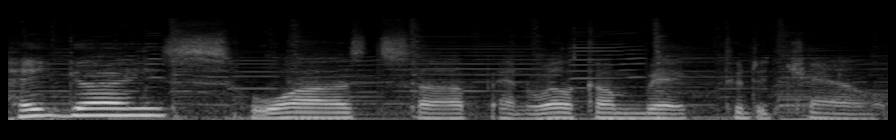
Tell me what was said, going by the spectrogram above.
Hey guys, what's up and welcome back to the channel.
